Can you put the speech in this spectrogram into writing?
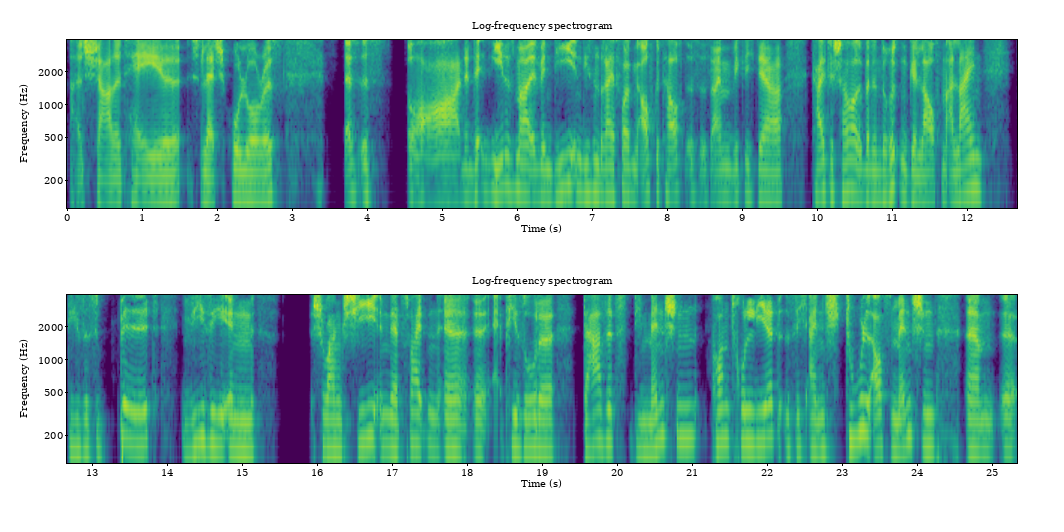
als Charlotte Hale slash Holoris. Das ist, oh, jedes Mal, wenn die in diesen drei Folgen aufgetaucht ist, ist einem wirklich der kalte Schauer über den Rücken gelaufen. Allein dieses Bild, wie sie in Shuang-Chi in der zweiten äh, äh, Episode da sitzt, die Menschen kontrolliert, sich einen Stuhl aus Menschen ähm, äh,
